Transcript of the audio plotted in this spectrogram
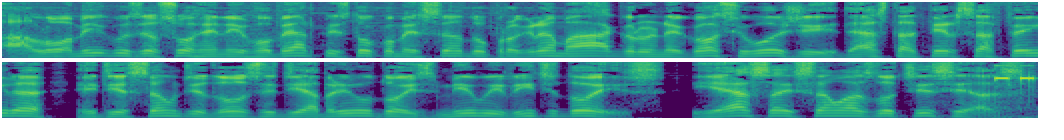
Alô, amigos, eu sou Renê Roberto e estou começando o programa Agronegócio hoje, desta terça-feira, edição de 12 de abril de 2022. E essas são as notícias.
